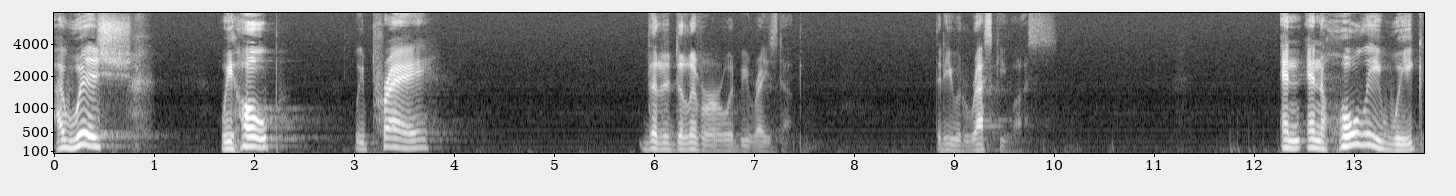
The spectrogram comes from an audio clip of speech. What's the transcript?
I wish, we hope, we pray that a deliverer would be raised up, that he would rescue us. And, and Holy Week,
